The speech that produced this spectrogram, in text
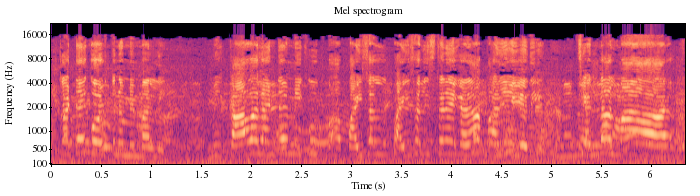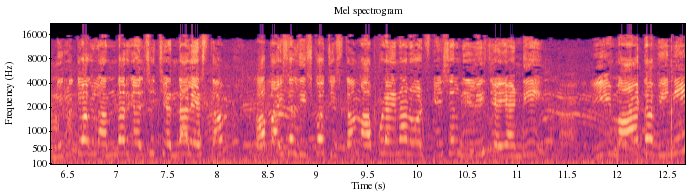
ఒక్కటే కోరుతున్నాం మిమ్మల్ని. మీకు కావాలంటే మీకు పైసలు పైసలు ఇస్తేనే కదా పని అయ్యేది. చందాలు మా నిరుద్యోగులు అందరు కలిసి చందాలు వేస్తాం ఆ పైసలు తీసుకొచ్చి ఇస్తాం అప్పుడైనా నోటిఫికేషన్ రిలీజ్ చేయండి. ఈ మాట విని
